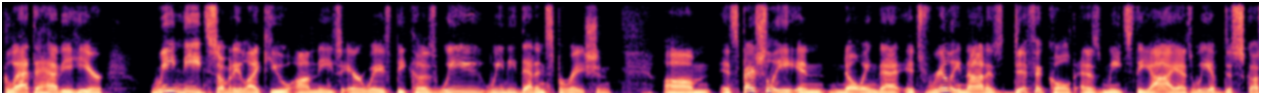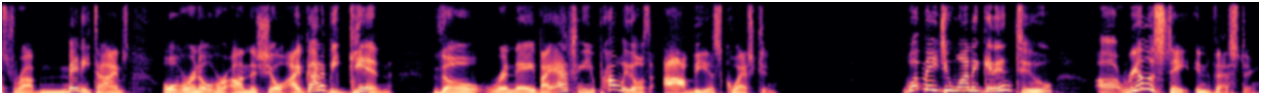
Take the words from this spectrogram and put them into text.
Glad to have you here. We need somebody like you on these airwaves because we we need that inspiration, um, especially in knowing that it's really not as difficult as meets the eye, as we have discussed, Rob, many times over and over on the show. I've got to begin though, Renee, by asking you probably the most obvious question: What made you want to get into uh, real estate investing?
